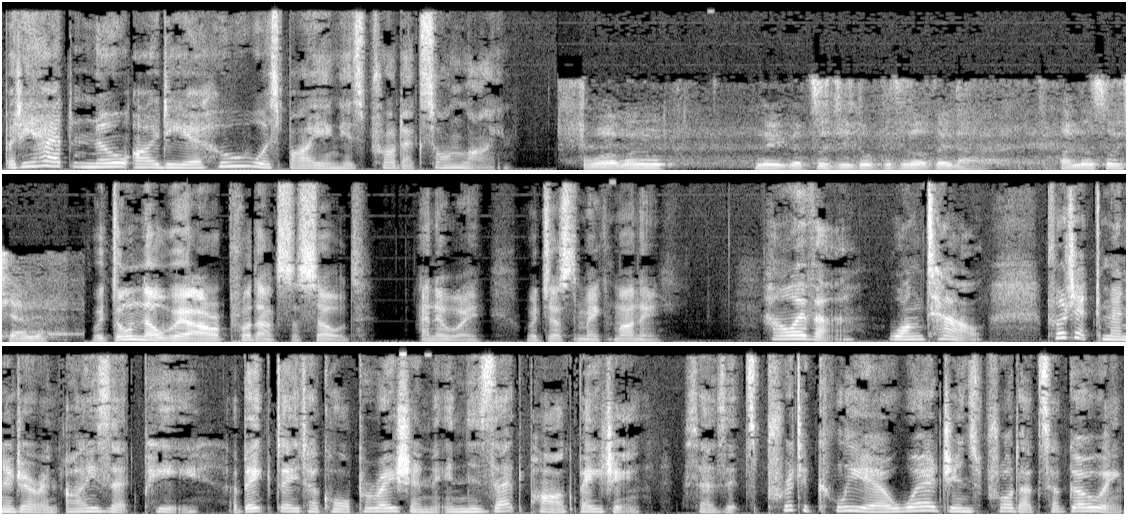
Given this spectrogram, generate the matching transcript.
but he had no idea who was buying his products online. 我们那个自己都不知道在哪，反正收钱嘛。 We don't know where our products are sold. Anyway, we just make money. However, Wang Tao, project manager in IZP, a big data corporation in Z Park, Beijing, says it's pretty clear where Jin's products are going.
